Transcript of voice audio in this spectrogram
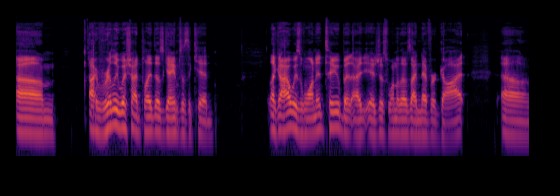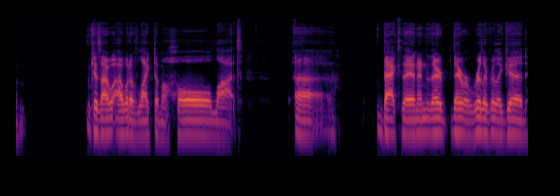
Um, I really wish I'd played those games as a kid. like I always wanted to, but I, it's just one of those I never got. Um, because I, I would have liked them a whole lot uh back then and they're they were really really good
